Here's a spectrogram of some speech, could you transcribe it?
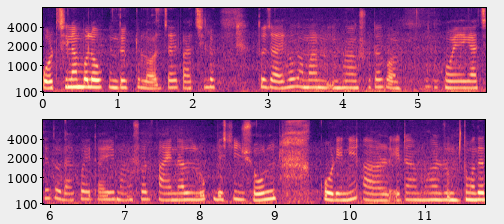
করছিলাম বলে ও কিন্তু একটু লজ্জায় পাচ্ছিল। তো যাই হোক, আমার মাংসটা হয়ে গেছে। তো দেখো এটা এই মাংসর ফাইনাল লুক বেশি ঝোল করিনি। আর এটা আমার তোমাদের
